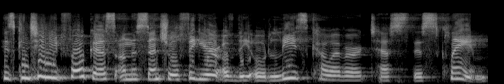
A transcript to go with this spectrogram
His continued focus on the sensual figure of the odalisque, however, tests this claim.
